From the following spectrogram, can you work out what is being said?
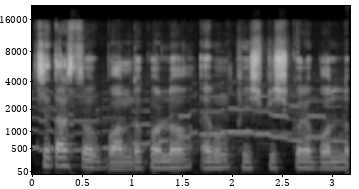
সে তার চোখ বন্ধ করল এবং ফিসফিস করে বলল,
